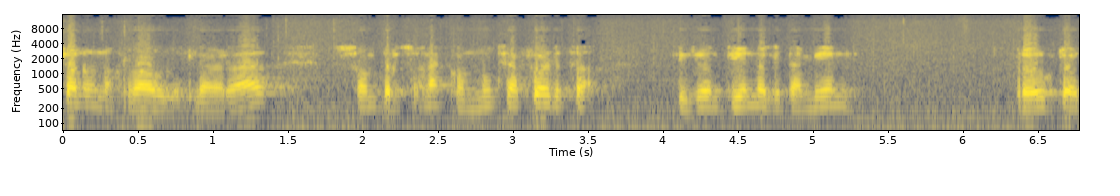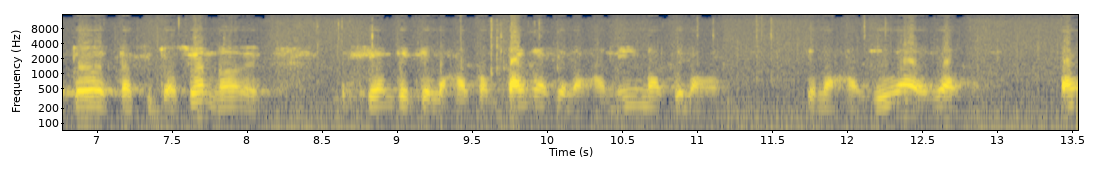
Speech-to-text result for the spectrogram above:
son unos robles, la verdad. Son personas con mucha fuerza, que yo entiendo que también, producto de toda esta situación, ¿no? De, gente que las acompaña, que las anima, que las, que las ayuda, ellas están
